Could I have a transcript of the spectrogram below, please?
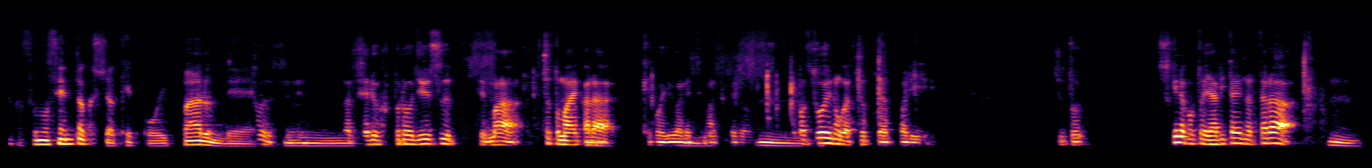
なんかその選択肢は結構いっぱいあるんで。そうですねセルフプロデュースってまあちょっと前から結構言われてますけど、うんやっぱそういうのがちょっとやっぱり、ちょっと好きなことをやりたいんだったら、うん。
